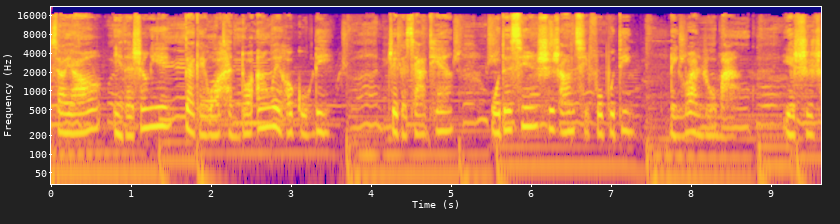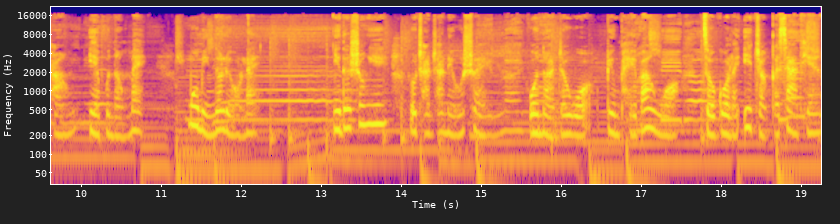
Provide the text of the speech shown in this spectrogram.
小姚，你的声音带给我很多安慰和鼓励。这个夏天，我的心时常起伏不定，凌乱如麻，也时常夜不能寐，莫名的流泪。你的声音如潺潺流水，温暖着我，并陪伴我走过了一整个夏天。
